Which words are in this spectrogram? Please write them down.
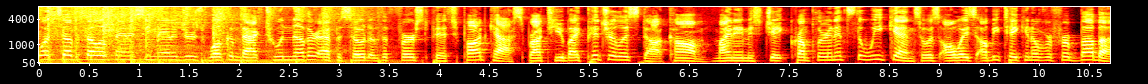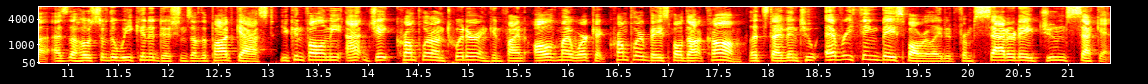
What's up, fellow fantasy managers? Welcome back to another episode of the First Pitch Podcast, brought to you by PitcherList.com. My name is Jake Crumpler, and it's the weekend, so as always, I'll be taking over for Bubba as the host of the weekend editions of the podcast. You can follow me at Jake Crumpler on Twitter and can find all of my work at CrumplerBaseball.com. Let's dive into everything baseball related from Saturday, June 2nd.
